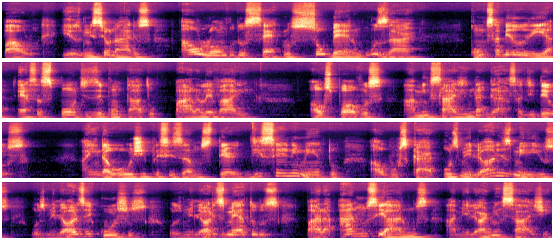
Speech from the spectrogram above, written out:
Paulo e os missionários ao longo dos séculos souberam usar com sabedoria essas pontes de contato para levarem aos povos a mensagem da graça de Deus. Ainda hoje precisamos ter discernimento ao buscar os melhores meios, os melhores recursos, os melhores métodos para anunciarmos a melhor mensagem,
